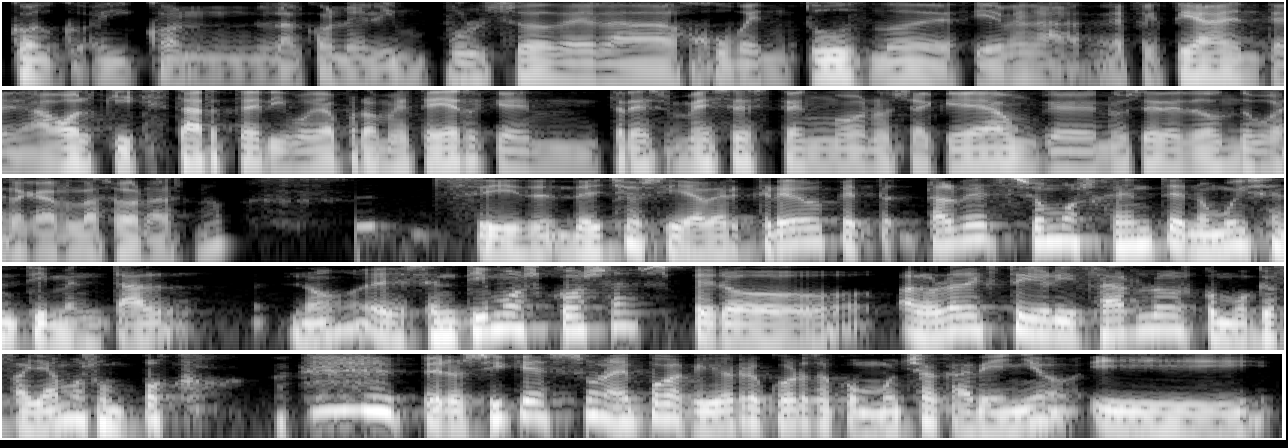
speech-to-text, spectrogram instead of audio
con, el impulso de la juventud, ¿no? De decir, venga, efectivamente, hago el Kickstarter y voy a prometer que en tres meses tengo no sé qué, aunque no sé de dónde voy a sacar las horas, ¿no? Sí, de, hecho sí. A ver, creo que tal vez somos gente no muy sentimental, ¿no? Eh, sentimos cosas, pero a la hora de exteriorizarlos como que fallamos un poco. pero sí que es una época que yo recuerdo con mucho cariño y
